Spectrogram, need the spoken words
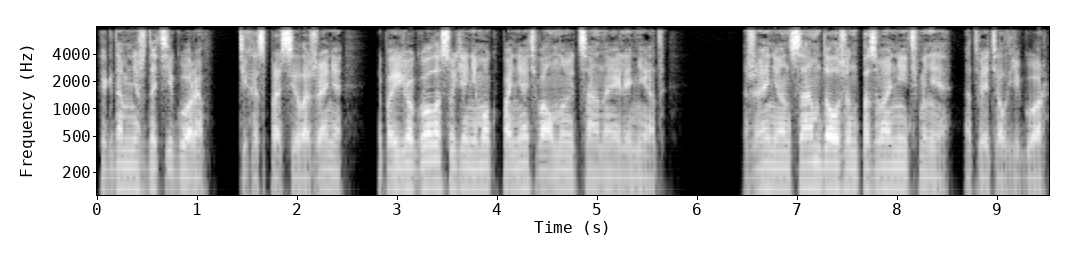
Когда мне ждать Егора?» — тихо спросила Женя, и по ее голосу я не мог понять, волнуется она или нет. «Женя, он сам должен позвонить мне», — ответил Егор.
